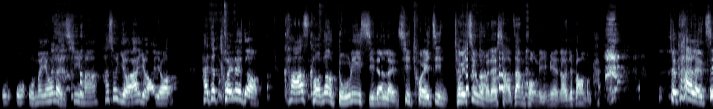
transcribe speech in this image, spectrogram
我我我们有冷气吗？”他说：“有啊，有啊，有啊。”他就推那种 Costco 那种独立型的冷气推进推进我们的小帐篷里面，然后就帮我们开就开冷气。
